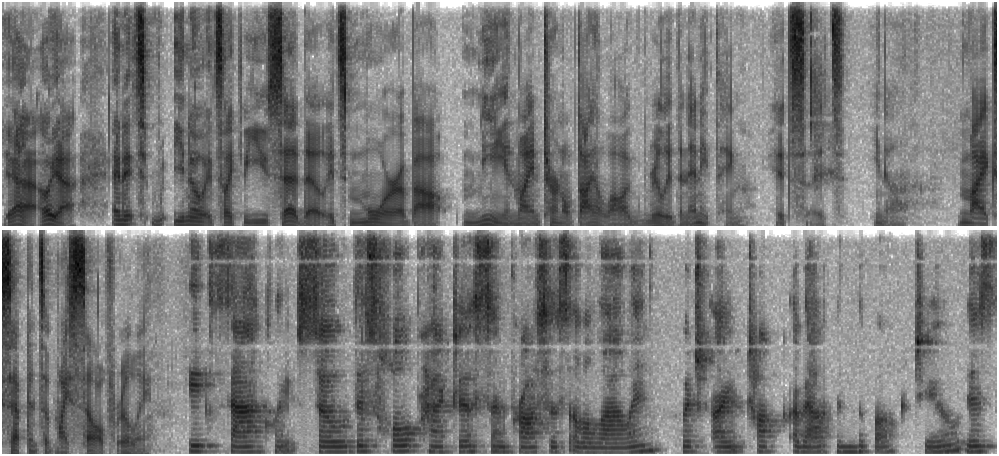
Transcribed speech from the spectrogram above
yeah. Oh, yeah. And it's, you know, it's like you said, though, it's more about me and my internal dialogue really than anything. It's it's you know my acceptance of myself really. Exactly. So this whole practice and process of allowing, which I talk about in the book too, is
